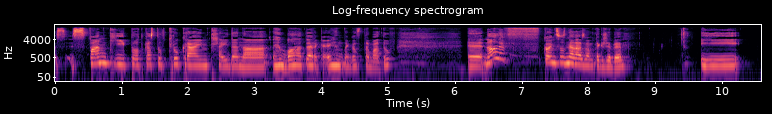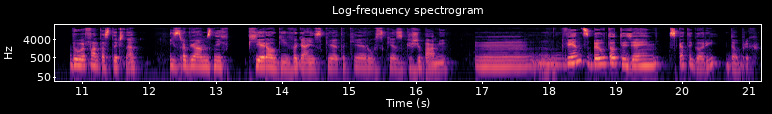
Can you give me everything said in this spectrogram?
z, z fanki podcastów True Crime przejdę na bohaterkę jednego z tematów. E, no, ale w końcu znalazłam te grzyby i były fantastyczne. I zrobiłam z nich pierogi wegańskie, takie ruskie z grzybami. Więc był to tydzień z kategorii dobrych.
